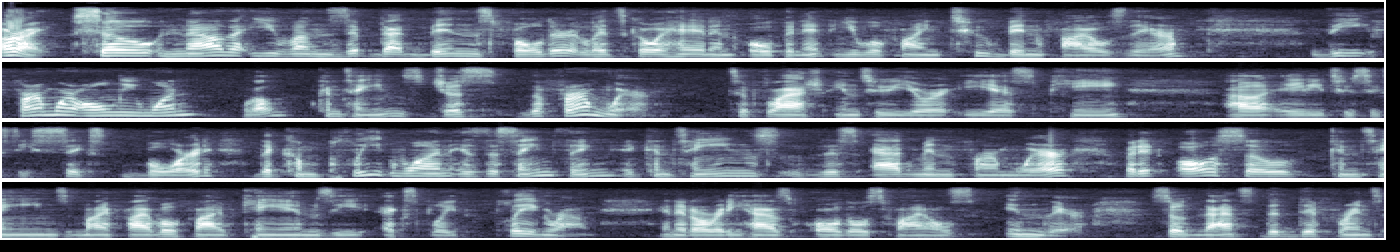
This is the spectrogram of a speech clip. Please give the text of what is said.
All right, so now that you've unzipped that bins folder, let's go ahead and open it. You will find two bin files there. The firmware only one, well, contains just the firmware to flash into your ESP uh, 8266 board. The complete one is the same thing. It contains this admin firmware, but it also contains my 505KMZ exploit playground, and it already has all those files in there. So that's the difference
